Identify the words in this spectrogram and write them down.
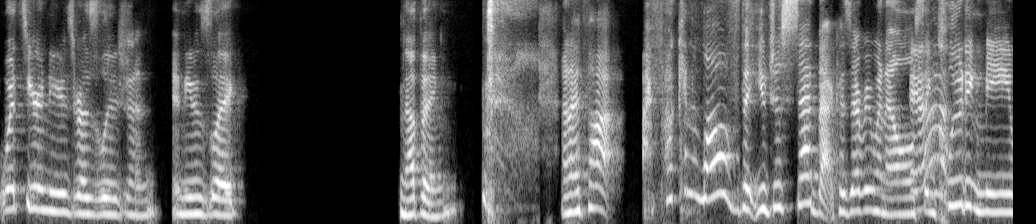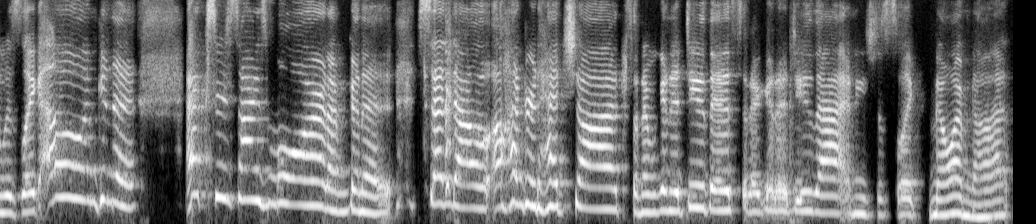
What's your New Year's resolution?" And he was like, "Nothing." and I thought I fucking love that you just said that because everyone else, Yeah. including me, was like, oh, I'm going to exercise more and I'm going to send out a hundred headshots and I'm going to do this and I'm going to do that. And he's just like, no, I'm not.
